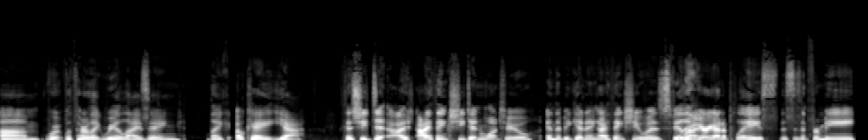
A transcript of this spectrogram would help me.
um, with her like realizing, like, okay, yeah, because she did. I, I think she didn't want to in the beginning. I think she was feeling Right. very out of place. This isn't for me.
